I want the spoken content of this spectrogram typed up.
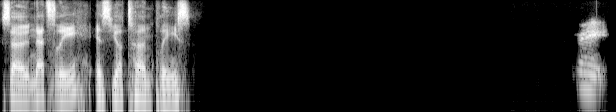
so Natalie, it's your turn, please. Great.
